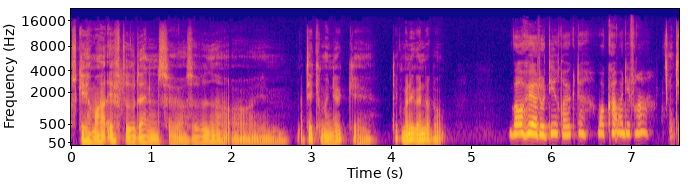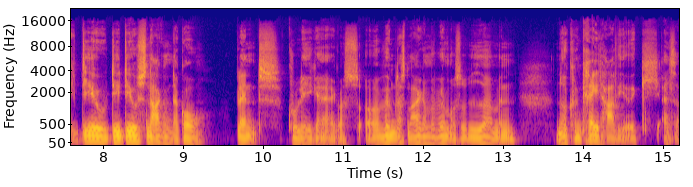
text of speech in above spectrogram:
måske har meget efteruddannelse og så videre, og, øh, og det kan man jo ikke, øh, det kan man ikke ændre på. Hvor hører du de rygter? Hvor kommer de fra? Det, det, er, jo, det, det er jo snakken, der går blandt kollegaer, ikke også? og hvem der snakker med hvem og så videre, men noget konkret har vi jo ikke. Altså,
